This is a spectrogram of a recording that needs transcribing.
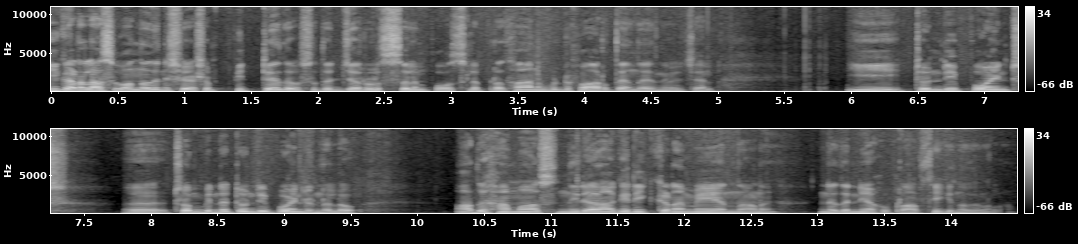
ഈ കടലാസ് വന്നതിന് ശേഷം പിറ്റേ ദിവസത്തെ ജെറുസലം പോസ്റ്റിലെ പ്രധാനപ്പെട്ട വാർത്ത എന്തായിരുന്നു വെച്ചാൽ ഈ ട്വന്റി പോയിന്റ് ട്രംപിന്റെ ട്വന്റി പോയിന്റ് ഉണ്ടല്ലോ അത് ഹമാസ് നിരാകരിക്കണമേ എന്നാണ് നെതന്യാഹു പ്രാർത്ഥിക്കുന്നത് എന്നുള്ളതാണ്.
